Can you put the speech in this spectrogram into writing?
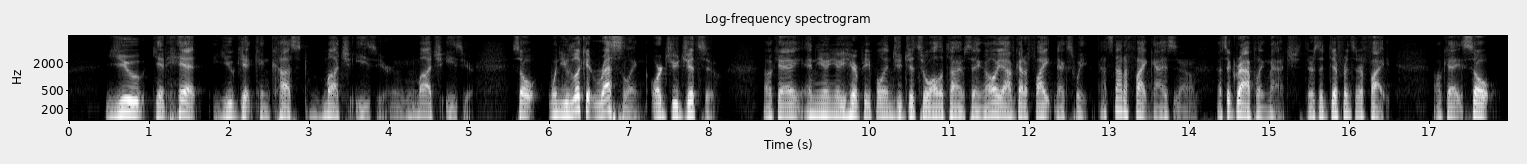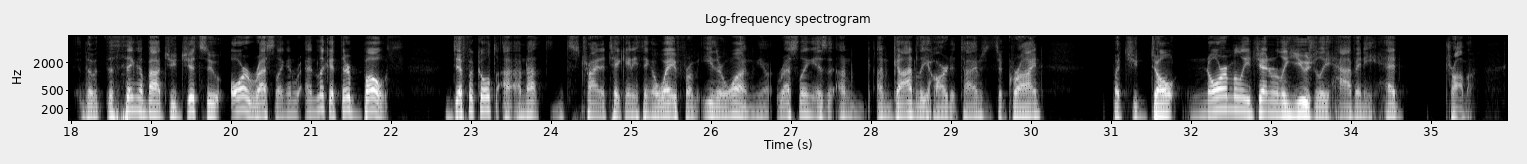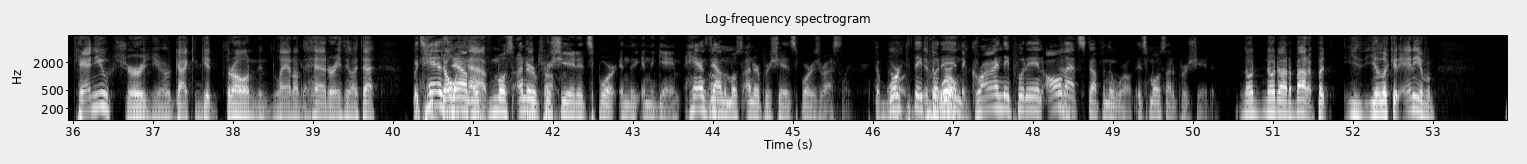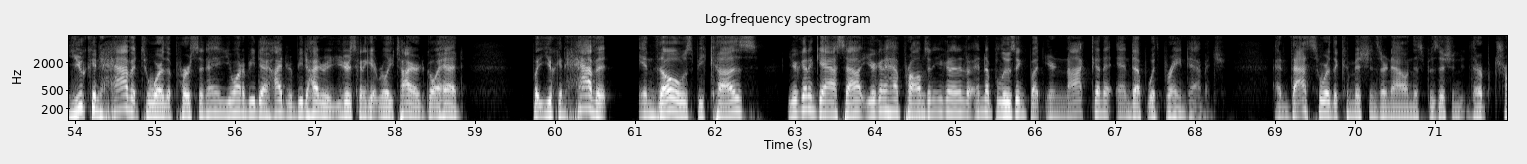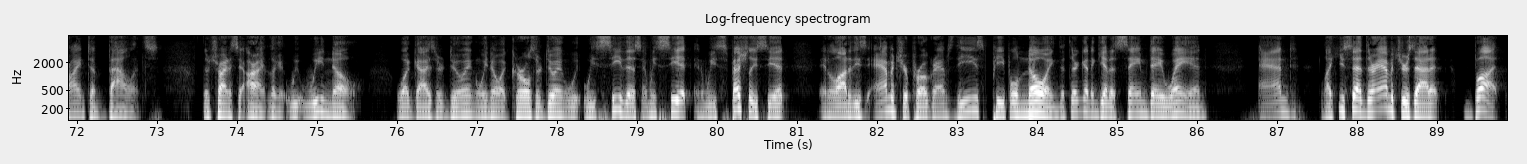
you get hit, you get concussed much easier, mm-hmm. much easier. So when you look at wrestling or jujitsu, okay, and you you hear people in jujitsu all the time saying, "Oh yeah, I've got a fight next week." That's not a fight, guys. No. That's a grappling match. There's a difference in a fight. Okay, so the the thing about jujitsu or wrestling, and and look at they're both difficult. I, I'm not trying to take anything away from either one. You know, wrestling is un, ungodly hard at times. It's a grind, but you don't normally, generally, usually have any head trauma. Can you? Sure, you know, a guy can get thrown and land on the head or anything like that. But It's hands down the most underappreciated sport in the in the game. Hands down, oh. the most underappreciated sport is wrestling. The oh, work Oh, that they in the put in, the grind they put in, all that stuff in the world, it's most unappreciated. No, no doubt about it. But you, you look at any of them, you can have it to where the person, hey, you want to be dehydrated, be dehydrated. You're just going to get really tired. Go ahead. But you can have it in those because you're going to gas out. You're going to have problems and you're going to end up losing, but you're not going to end up with brain damage. And that's where the commissions are now in this position. They're trying to balance. They're trying to say, all right, look, we, we know what guys are doing. We know what girls are doing. We, we see this and we see it, and we especially see it in a lot of these amateur programs. These people knowing that they're going to get a same day weigh in. And like you said, they're amateurs at it, but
